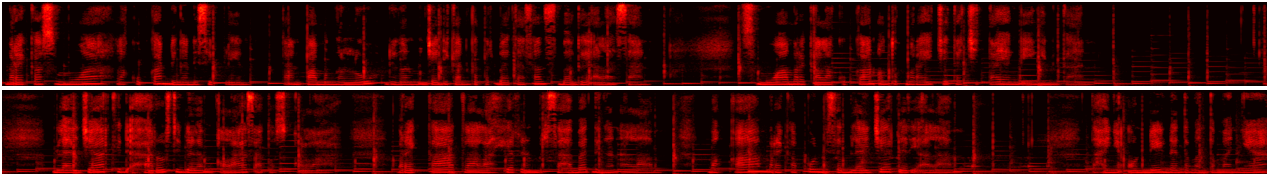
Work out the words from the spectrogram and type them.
mereka semua lakukan dengan disiplin, tanpa mengeluh dengan menjadikan keterbatasan sebagai alasan. Semua mereka lakukan untuk meraih cita-cita yang diinginkan. Belajar tidak harus di dalam kelas atau sekolah. Mereka telah lahir dan bersahabat dengan alam, maka mereka pun bisa belajar dari alam hanya Ondeng dan teman-temannya,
